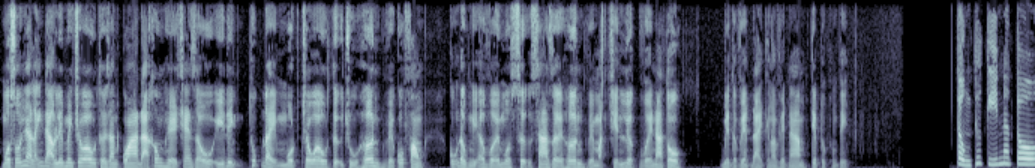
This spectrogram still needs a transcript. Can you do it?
Một số nhà lãnh đạo Liên minh châu Âu thời gian qua đã không hề che giấu ý định thúc đẩy một châu Âu tự chủ hơn về quốc phòng, cũng đồng nghĩa với một sự xa rời hơn về mặt chiến lược với NATO. Biên tập viên Đài Tiếng Nói Việt Nam tiếp tục thông tin. Tổng thư ký NATO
